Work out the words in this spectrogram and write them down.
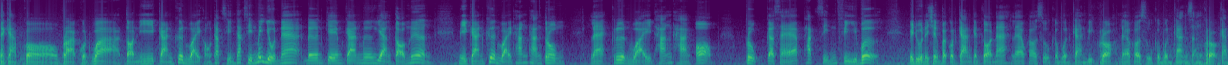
นะครับก็ปรากฏว่าตอนนี้การเคลื่อนไหวของทักษิณทักษิณไม่หยุดนะฮะเดินเกมการเมืองอย่างต่อเนื่อง มีการเคลื่อนไหวทั้งทางตรง และเคลื่อนไหวทั้งทางอ้อม ปลุกกระแสทักษิณฟีเวอร์ ไปดูในเชิงปรากฏการณ์กันก่อนนะ แล้วเข้าสู่กระบวนการวิเคราะห์ แล้วเข้าสู่กระบวนการสังเคราะห์กัน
